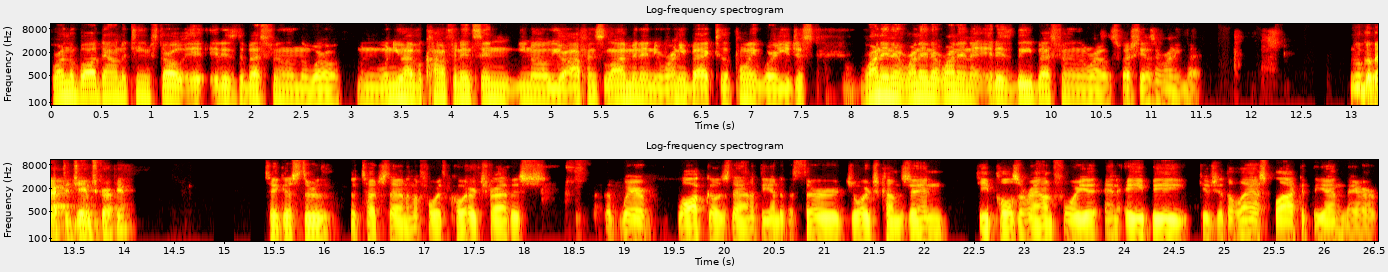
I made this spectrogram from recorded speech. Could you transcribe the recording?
run the ball down the team's throat, it, it is the best feeling in the world. When when you have a confidence in, you know, your offense lineman and your running back to the point where you're just running it, running it, running it, it is the best feeling in the world, especially as a running back. We'll go back to James Crepea. Take us through the touchdown in the fourth quarter, Travis, where Walk goes down at the end of the third. George comes in, he pulls around for you, and AB gives you the last block at the end there.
